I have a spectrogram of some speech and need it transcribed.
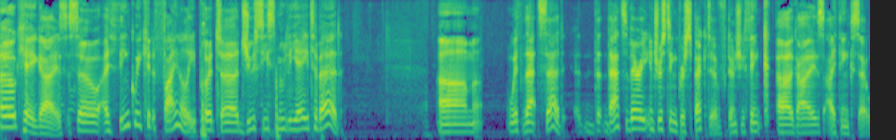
Okay, guys, so I think we could finally put uh, Juicy Smoulier to bed. Um, with that said, th- that's a very interesting perspective, don't you think, uh, guys? I think so.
